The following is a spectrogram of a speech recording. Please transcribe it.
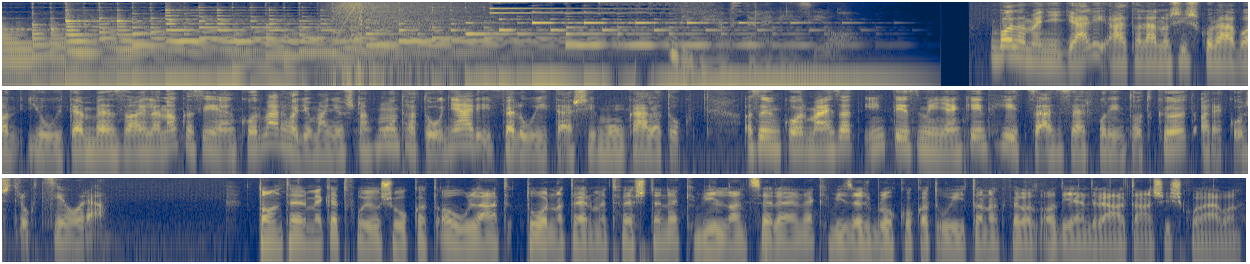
Williams Televízió Valamennyi gyáli általános iskolában jó ütemben zajlanak az ilyenkor már hagyományosnak mondható nyári felújítási munkálatok. Az önkormányzat intézményenként 700 ezer forintot költ a rekonstrukcióra. Tantermeket, folyosókat, aulát, tornatermet festenek, villanyt szerelnek, vizes blokkokat újítanak fel az Adi Endre általános iskolában.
